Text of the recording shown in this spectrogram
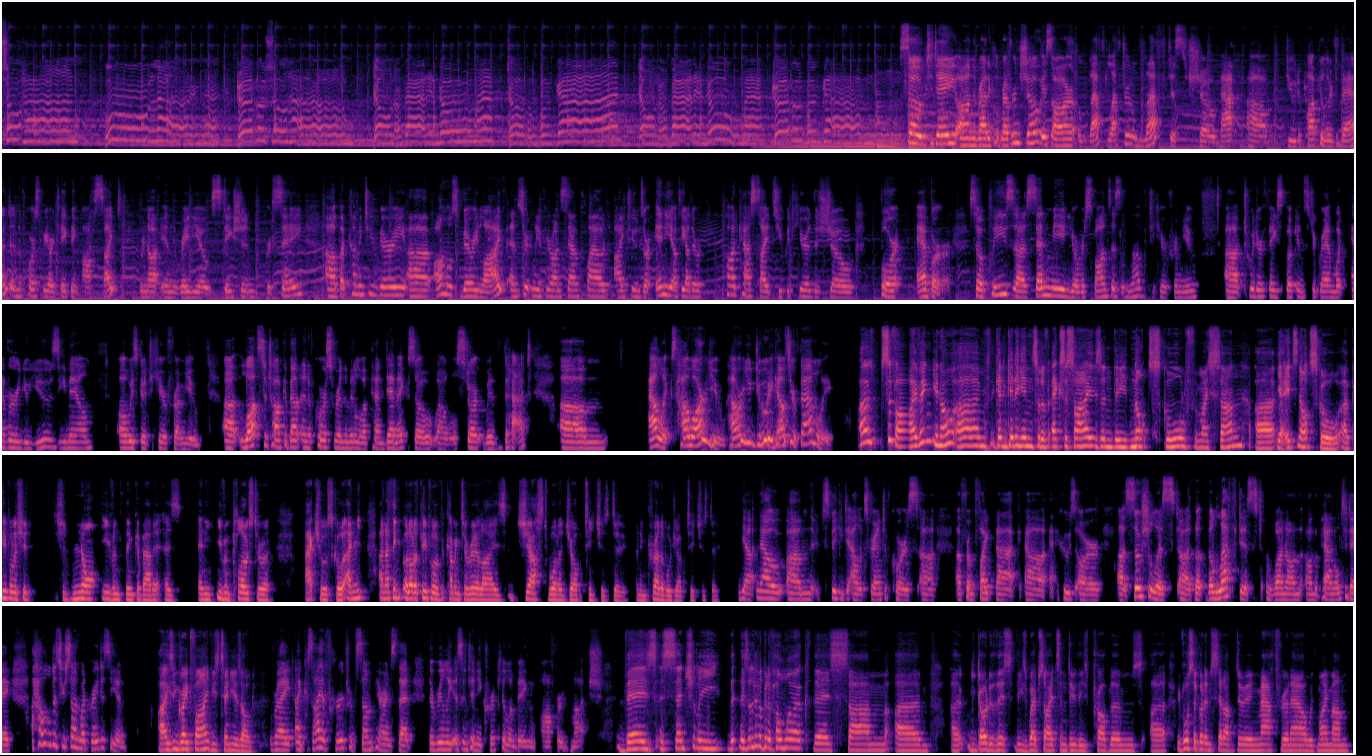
so hard. Lord, trouble so hard. Don't nobody know my trouble but God. Don't nobody know my trouble but God. So today on the Radical Reverend Show is our left, lefter, leftist show back um, due to popular demand, and of course we are taping off-site. We're not in the radio station per se, uh, but coming to you very, uh, almost very live. And certainly, if you're on SoundCloud, iTunes, or any of the other podcast sites, you could hear the show forever. So please uh, send me your responses. Love to hear from you. Uh, Twitter, Facebook, Instagram, whatever you use, email. Always good to hear from you. Uh, lots to talk about, and of course, we're in the middle of a pandemic, so uh, we'll start with that. Um, Alex, how are you? How are you doing? How's your family? Uh, surviving, you know, um, getting getting in sort of exercise and the not school for my son. Uh, yeah, it's not school. Uh, people should should not even think about it as any even close to a actual school. And and I think a lot of people are coming to realize just what a job teachers do, an incredible job teachers do. Yeah. Now, um, speaking to Alex Grant, of course, uh, uh, from Fightback, uh, who's our uh, socialist, uh, the, the leftist one on, on the panel today. How old is your son? What grade is he in? Uh, he's in grade five. He's 10 years old. Right. Because I, I, have heard from some parents that there really isn't any curriculum being offered much. There's essentially, there's a little bit of homework. There's some, um, uh, you go to this these websites and do these problems. Uh, we've also got him set up doing math for an hour with my mum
